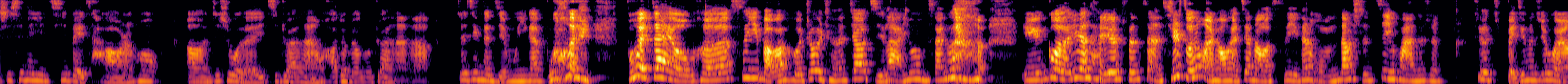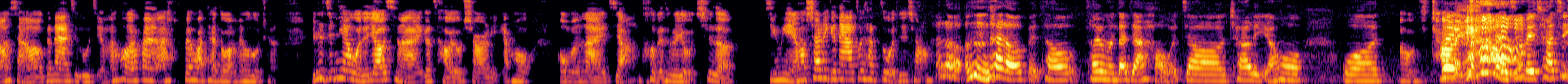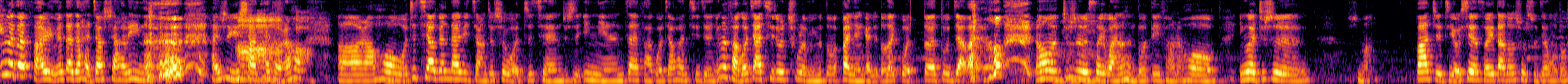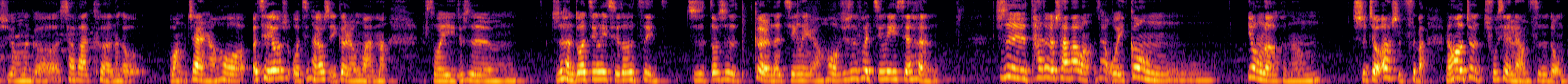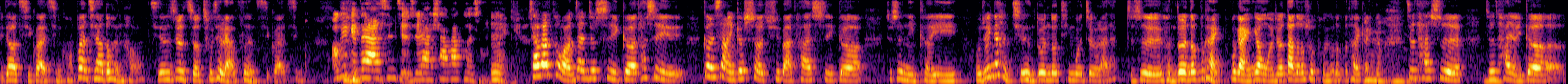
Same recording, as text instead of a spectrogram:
是新的一期北曹，然后，嗯，这是我的一期专栏，我好久没有录专栏了。最近的节目应该不会 不会再有和思怡宝宝和周雨辰的交集啦，因为我们三个 已经过得越来越分散。其实昨天晚上我还见到了思怡，但是我们当时计划就是这个北京的聚会，然后想要跟大家一起录节目，但后来发现哎，废话太多了，没有录成。于是今天我就邀请来一个草友 Sharly，然后我们来讲特别特别有趣的。经历，然后 Shelly 跟大家做一下自我介绍。Hello，嗯，Hello，北曹曹友们，大家好，我叫 Charlie，然后我哦，Charlie，其实没差，其实因为在法语里面大家还叫 Shelly 呢，还是以夏开头。然后呃，然后我这期要跟 Debbie 讲，就是我之前就是一年在法国交换期间，因为法国假期就是出了名的多，半年感觉都在过都在度假吧。然后然后就是所以玩了很多地方，然后因为就是什么。Budget 有限，所以大多数时间我都是用那个沙发客那个网站，然后而且又是我经常又是一个人玩嘛，所以就是就是很多经历其实都是自己，就是都是个人的经历，然后就是会经历一些很，就是他这个沙发网站我一共用了可能十九二十次吧，然后就出现两次那种比较奇怪的情况，不然其他都很好了，其实就只有出现两次很奇怪的情况。我可以给大家先解释一下沙发客什么概念。沙发客网站就是一个，它是更像一个社区吧，它是一个，就是你可以，我觉得应该很，其实很多人都听过这个啦，它只是很多人都不敢不敢用，我觉得大多数朋友都不太敢用。就它是，就是它有一个。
